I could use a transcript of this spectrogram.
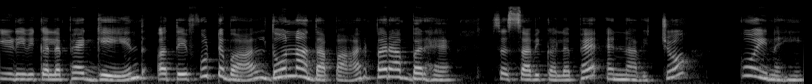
ਈੜੀ ਵਿਕਲਪ ਹੈ ਗੇਂਦ ਅਤੇ ਫੁੱਟਬਾਲ ਦੋਨਾਂ ਦਾ ਭਾਰ ਬਰਾਬਰ ਹੈ। ਸੱਸਾ ਵਿਕਲਪ ਹੈ ਇਹਨਾਂ ਵਿੱਚੋਂ ਕੋਈ ਨਹੀਂ।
